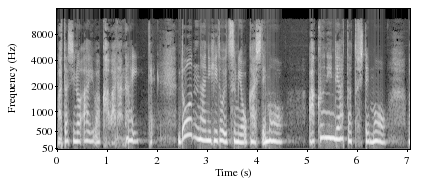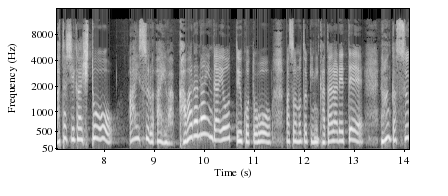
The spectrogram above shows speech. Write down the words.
私の愛は変わらないって。どんなにひどい罪を犯しても、悪人であったとしても、私が人を愛する愛は変わらないんだよっていうことを、まあ、その時に語られて、なんかすっ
